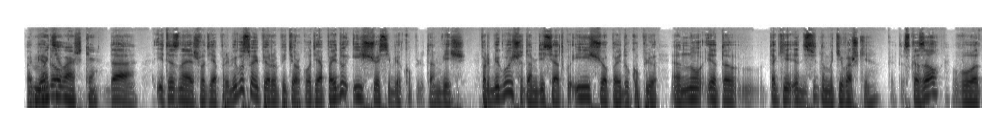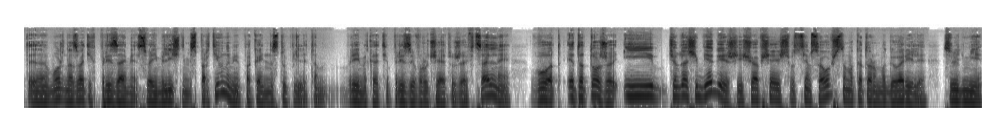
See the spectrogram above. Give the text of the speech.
побегал. Мотивашки. Да. И ты знаешь, вот я пробегу свою первую пятерку, вот я пойду и еще себе куплю там вещь. Пробегу еще там десятку и еще пойду куплю. Э, ну, это такие это действительно мотивашки, как ты сказал. Вот, э, можно назвать их призами своими личными спортивными, пока не наступили там время, когда тебе призы вручают уже официальные. Вот, это тоже. И чем дальше бегаешь, еще общаешься вот с тем сообществом, о котором мы говорили, с людьми,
